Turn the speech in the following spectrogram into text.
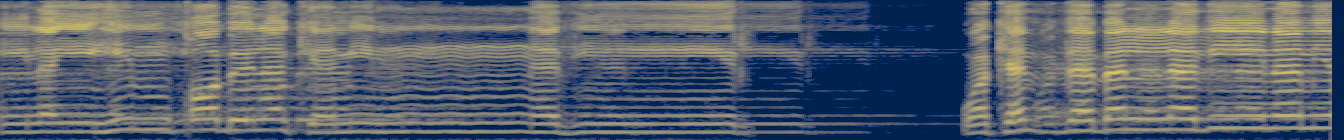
إليهم قبلك من نذير وكذب الذين من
